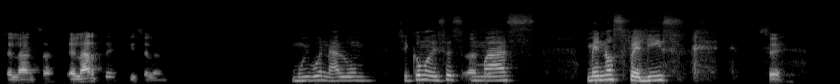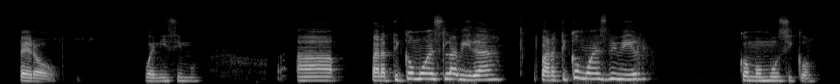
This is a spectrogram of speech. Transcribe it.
se lanza el arte y se lanza. Muy buen álbum. Sí, como dices, más, menos feliz. Sí. Pero buenísimo. Ah, para ti, ¿cómo es la vida? Para ti, ¿cómo es vivir como músico?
